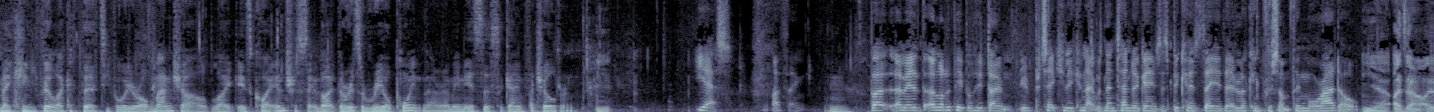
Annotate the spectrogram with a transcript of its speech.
making you feel like a 34 year old man child like is quite interesting. Like there is a real point there. I mean, is this a game for children? Yes, I think. But I mean, a lot of people who don't particularly connect with Nintendo games is because they they're looking for something more adult. Yeah, I don't know. I,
